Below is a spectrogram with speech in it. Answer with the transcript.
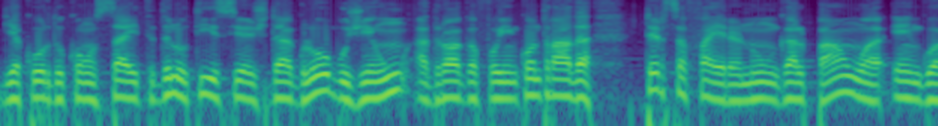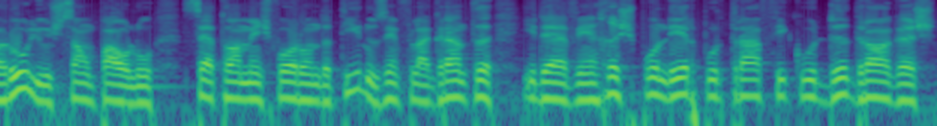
De acordo com o site de notícias da Globo G1, a droga foi encontrada terça-feira num galpão em Guarulhos, São Paulo. Sete homens foram detidos em flagrante e devem responder por tráfico de drogas.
